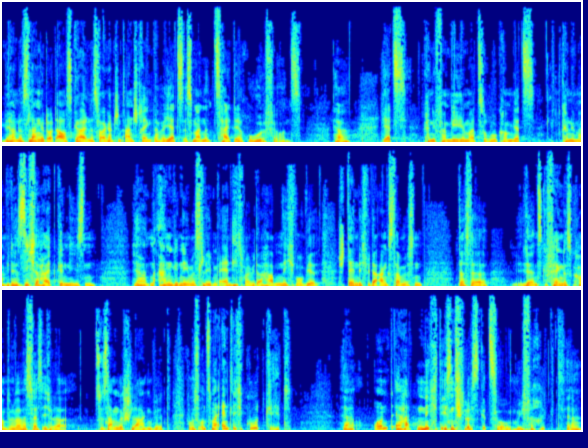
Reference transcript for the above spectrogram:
wir haben das lange dort ausgehalten, das war ganz schön anstrengend, aber jetzt ist mal eine Zeit der Ruhe für uns. Ja, jetzt kann die Familie mal zur Ruhe kommen, jetzt können wir mal wieder Sicherheit genießen, ja, ein angenehmes Leben endlich mal wieder haben, nicht wo wir ständig wieder Angst haben müssen, dass der wieder ins Gefängnis kommt oder was weiß ich oder zusammengeschlagen wird, wo es uns mal endlich gut geht. Ja, und er hat nicht diesen Schluss gezogen. Wie verrückt, ja.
